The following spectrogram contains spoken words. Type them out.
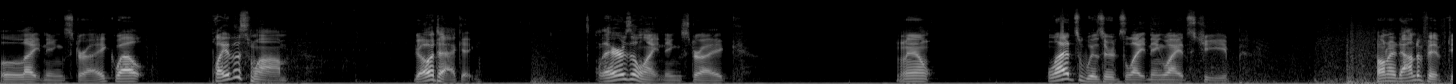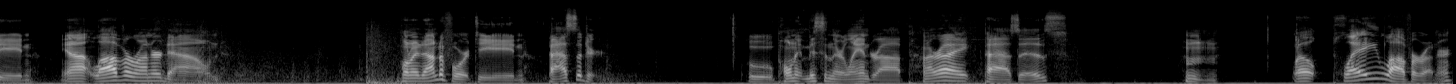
Lightning Strike. Well, play the Swamp. Go attacking. There's a Lightning Strike. Well, let's Wizard's Lightning while it's cheap. Opponent down to 15. Yeah, Lava Runner down. Opponent down to 14. Pass the turn. Ooh, opponent missing their land drop. Alright, passes. Hmm. Well, play Lava Runner.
